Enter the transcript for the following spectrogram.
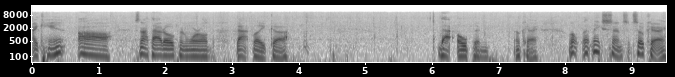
I can't? Ah, oh, it's not that open world. That, like, uh... That open. Okay. Well, that makes sense. It's okay.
